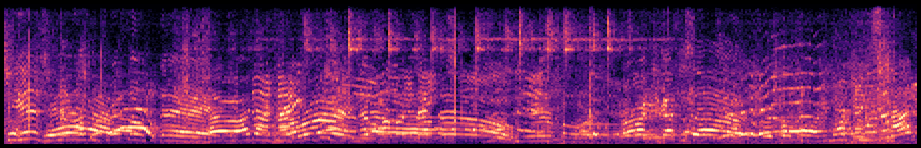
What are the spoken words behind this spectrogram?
she is, yeah. I. Oh, I got nice. All right, never mind. Oh, beautiful. All right, you got this up. First of all, you marked. Not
